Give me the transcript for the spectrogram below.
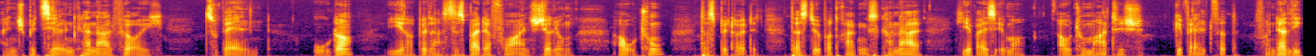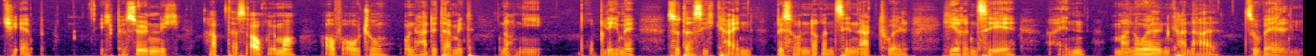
einen speziellen Kanal für euch zu wählen. Oder ihr belasst es bei der Voreinstellung Auto. Das bedeutet, dass der Übertragungskanal jeweils immer automatisch gewählt wird von der Litchi-App. Ich persönlich habe das auch immer auf Auto und hatte damit noch nie Probleme, sodass ich keinen besonderen Sinn aktuell hierin sehe, einen manuellen Kanal zu wählen.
